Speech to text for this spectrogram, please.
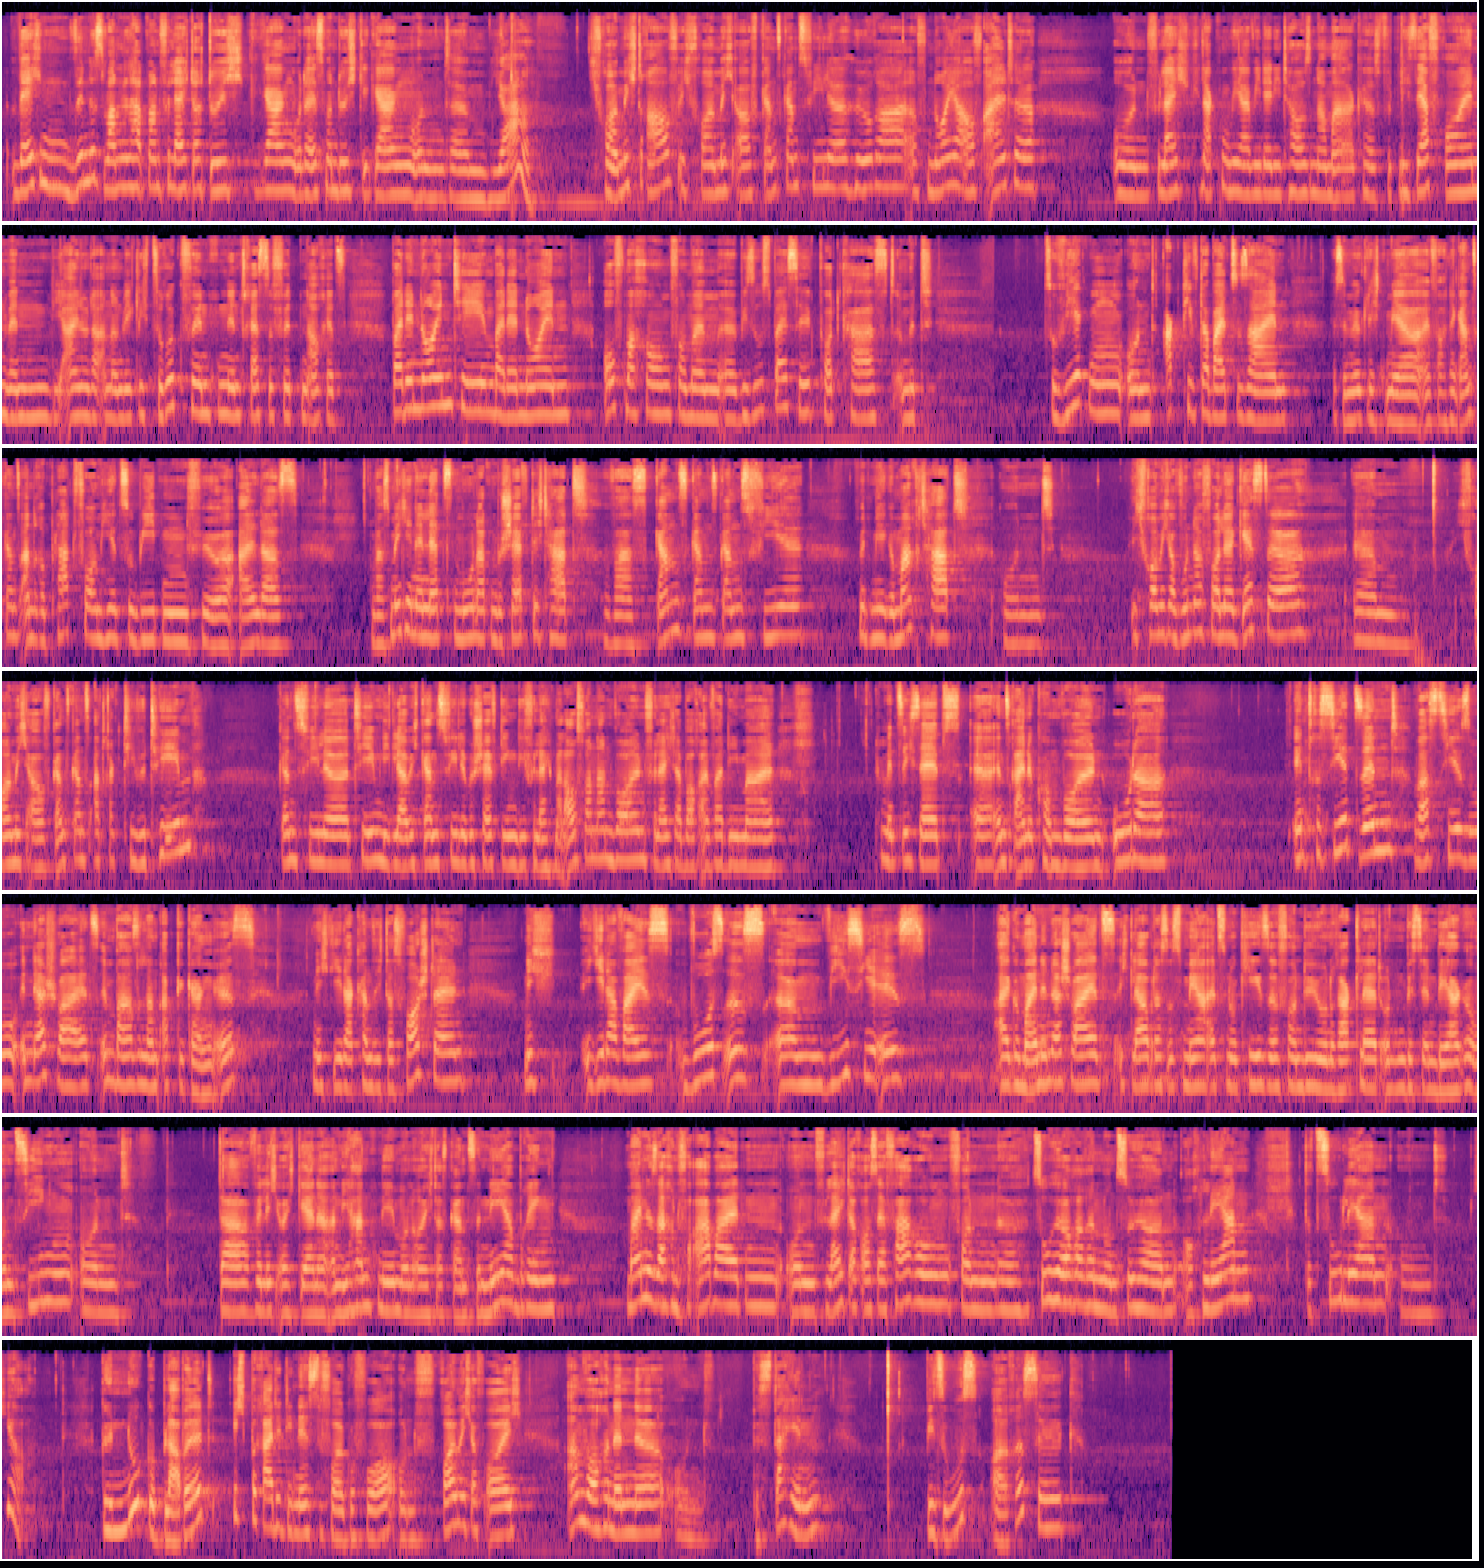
Welchen Sinneswandel hat man vielleicht auch durchgegangen oder ist man durchgegangen? Und ähm, ja, ich freue mich drauf. Ich freue mich auf ganz, ganz viele Hörer, auf neue, auf alte. Und vielleicht knacken wir ja wieder die Tausender-Marke. Es würde mich sehr freuen, wenn die einen oder anderen wirklich zurückfinden, Interesse finden, auch jetzt bei den neuen Themen, bei der neuen Aufmachung von meinem äh, Bisous by Silk Podcast mit zu wirken und aktiv dabei zu sein. Es ermöglicht mir einfach eine ganz, ganz andere Plattform hier zu bieten für all das, was mich in den letzten Monaten beschäftigt hat, was ganz, ganz, ganz viel mit mir gemacht hat. Und ich freue mich auf wundervolle Gäste. Ähm, ich freue mich auf ganz, ganz attraktive Themen. Ganz viele Themen, die, glaube ich, ganz viele beschäftigen, die vielleicht mal auswandern wollen, vielleicht aber auch einfach die mal mit sich selbst äh, ins Reine kommen wollen oder interessiert sind, was hier so in der Schweiz, im Baselland abgegangen ist. Nicht jeder kann sich das vorstellen. Nicht jeder weiß, wo es ist, ähm, wie es hier ist. Allgemein in der Schweiz. Ich glaube, das ist mehr als nur Käse, Fondue und Raclette und ein bisschen Berge und Ziegen. Und da will ich euch gerne an die Hand nehmen und euch das Ganze näher bringen. Meine Sachen verarbeiten und vielleicht auch aus Erfahrungen von äh, Zuhörerinnen und Zuhörern auch lernen dazulernen und ja, genug geblabbelt. Ich bereite die nächste Folge vor und freue mich auf euch am Wochenende und bis dahin. Bisous, eure Silk.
